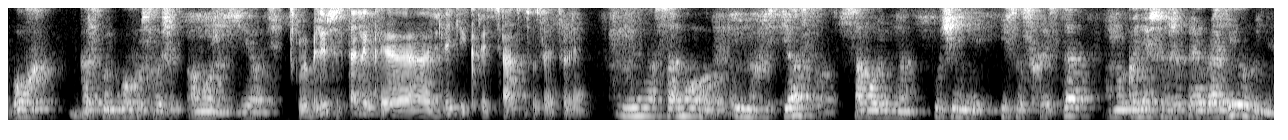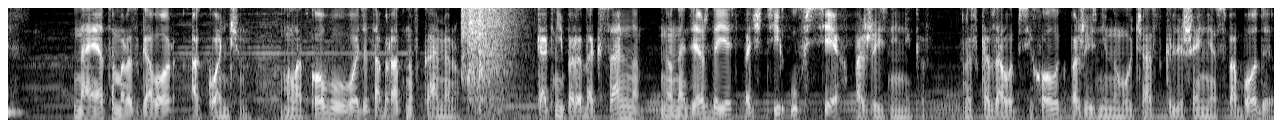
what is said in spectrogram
Бог Господь Бог услышит, поможет сделать. Вы ближе стали к э, религии, к христианству за это время? Именно само именно христианство, само именно учение Иисуса Христа, оно, конечно же, преобразило меня. На этом разговор окончен. Молоткова уводят обратно в камеру. Как ни парадоксально, но надежда есть почти у всех пожизненников, рассказала психолог пожизненного участка лишения свободы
